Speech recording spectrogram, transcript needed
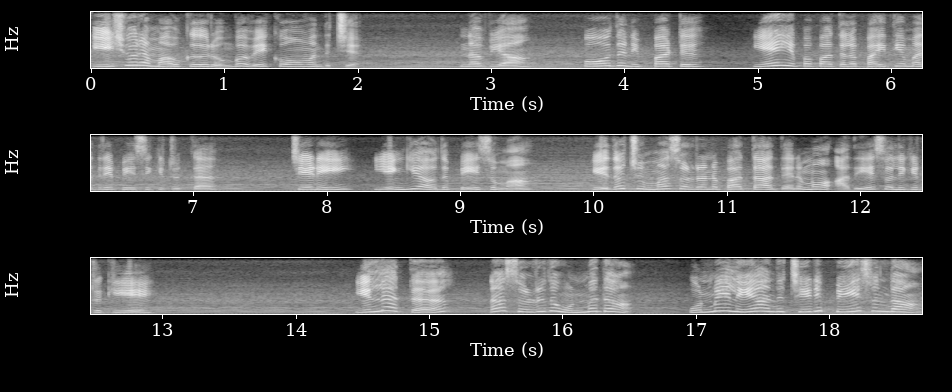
ஈஸ்வரம்மாவுக்கு ரொம்பவே கோவம் வந்துச்சு. நவ்யா போது நிப்பாட்டு. ஏன் எப்ப பார்த்தாலும் பைத்தியம் மாதிரியே பேசிக்கிட்டு இருக்க? செடி எங்கேயாவது பேசுமா? ஏதோ சும்மா சொல்றேன்னு பார்த்தா தினமும் அதையே சொல்லிக்கிட்டு இருக்கியே. இல்ல அத்த நான் சொல்றது உண்மைதான். உண்மையிலேயே அந்த செடி பேசுந்தான்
